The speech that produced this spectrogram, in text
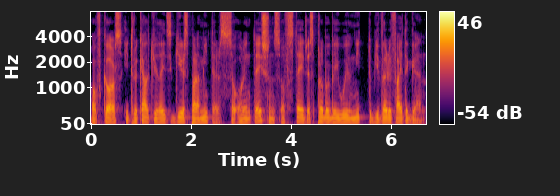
Of course, it recalculates gears parameters, so orientations of stages probably will need to be verified again.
